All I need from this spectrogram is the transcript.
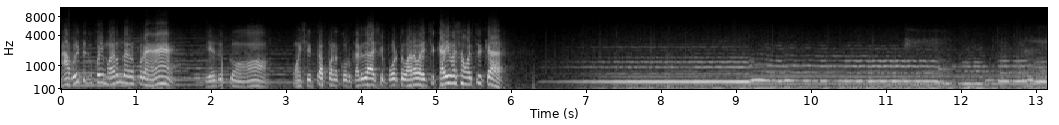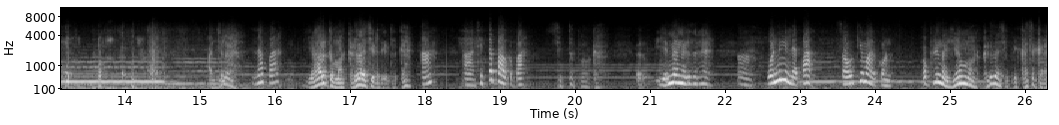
நான் வீட்டுக்கு போய் மருந்து அனுப்புறேன். எதுக்கும்? உன் சித்தப்பனுக்கு ஒரு கடிதாசி போட்டு வர வச்சு கைவசம் வச்சுக்க யாருக்கும்மா கடிதாசி எழுதிட்டு இருக்க? சித்தப்பாவுக்குப்பா. சித்தப்பாவுக்கா? என்ன எழுதுற ஒண்ணும் இல்லப்பா சௌக்கியமா இருக்கணும். அப்படின்னா ஏம்மா கடிதாசி இப்படி கசக்கிற?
